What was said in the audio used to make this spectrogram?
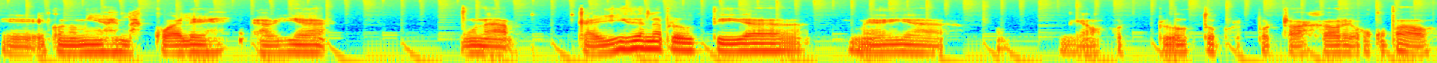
eh, economías en las cuales había una caída en la productividad media digamos, por producto, por, trabajadores ocupados.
